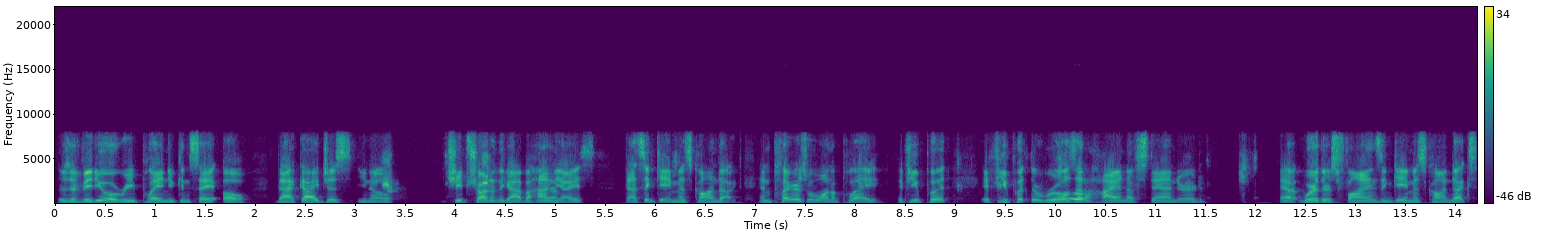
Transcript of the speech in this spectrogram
There's a video a replay, and you can say, "Oh, that guy just you know, cheap shot of the guy behind yeah. the ice." That's a game misconduct, and players will want to play. If you put if you put the rules at a high enough standard, uh, where there's fines and game misconducts,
